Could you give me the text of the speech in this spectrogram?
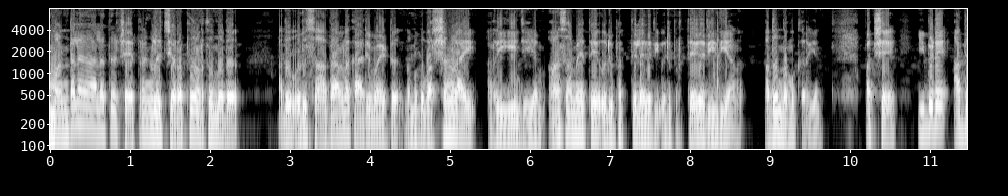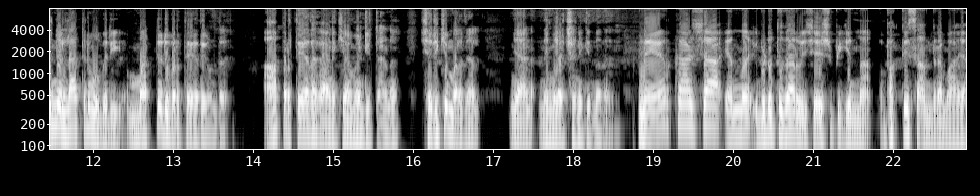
മണ്ഡലകാലത്ത് ക്ഷേത്രങ്ങളിൽ ചെറുപ്പ് നടത്തുന്നത് അത് ഒരു സാധാരണ കാര്യമായിട്ട് നമുക്ക് വർഷങ്ങളായി അറിയുകയും ചെയ്യാം. ആ സമയത്തെ ഒരു ഭക്തിലഹരി ഒരു പ്രത്യേക രീതിയാണ്. അതും നമുക്കറിയാം. പക്ഷേ ഇവിടെ അതിനെല്ലാത്തിനും ഉപരി മറ്റൊരു പ്രത്യേകതയുണ്ട്. ആ പ്രത്യേകത കാണിക്കാൻ വേണ്ടിയിട്ടാണ് ശരിക്കും പറഞ്ഞാൽ ഞാൻ നിങ്ങളെ ക്ഷണിക്കുന്നത്. നേർക്കാഴ്ച എന്ന് ഇവിടുത്തുകാർ വിശേഷിപ്പിക്കുന്ന ഭക്തിസാന്ദ്രമായ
